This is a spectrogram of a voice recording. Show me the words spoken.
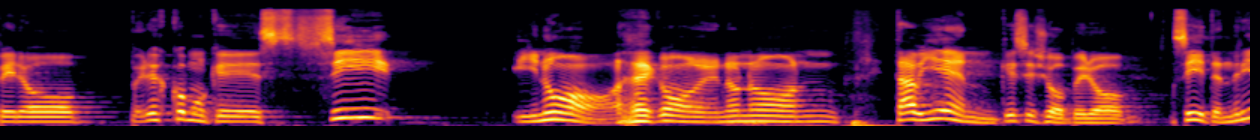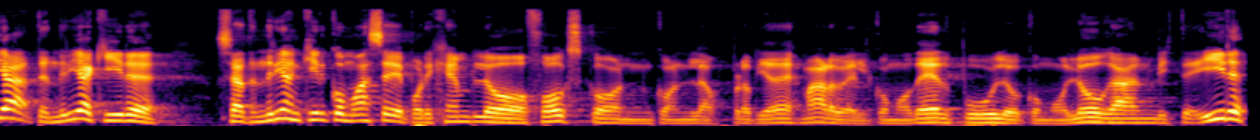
pero, pero es como que sí y no, como no, no, está bien, qué sé yo, pero sí, tendría, tendría que ir o sea, tendrían que ir como hace, por ejemplo, Fox con, con las propiedades Marvel, como Deadpool o como Logan, ¿viste? Ir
